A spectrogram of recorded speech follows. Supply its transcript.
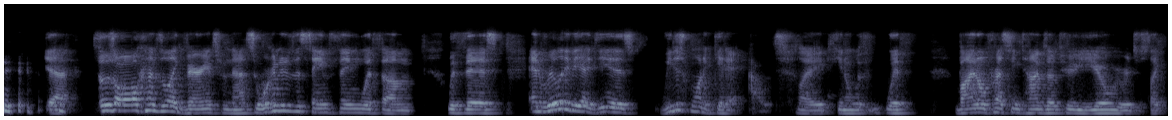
yeah. So there's all kinds of like variants from that. So we're gonna do the same thing with um with this. And really the idea is we just want to get it out. Like, you know, with with vinyl pressing times up to a year, we were just like,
